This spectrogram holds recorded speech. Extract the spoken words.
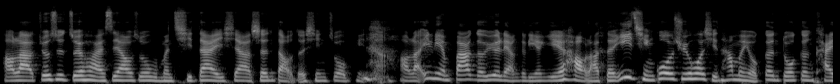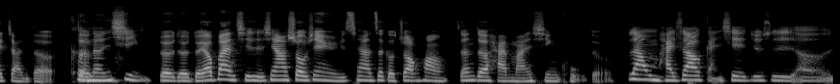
好啦，就是最后还是要说，我们期待一下深岛的新作品啊。好啦，一年八个月，两个年也好啦。等疫情过去，或许他们有更多更开展的可能性。对对对，要不然其实现在受限于现在这个状况，真的还蛮辛苦的。不然我们还是要感谢，就是呃。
